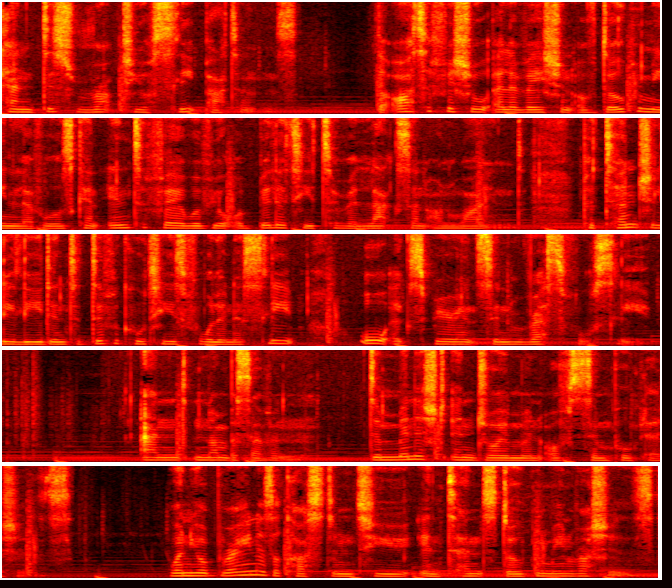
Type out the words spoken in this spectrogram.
can disrupt your sleep patterns. The artificial elevation of dopamine levels can interfere with your ability to relax and unwind, potentially leading to difficulties falling asleep or experiencing restful sleep. And number seven, diminished enjoyment of simple pleasures. When your brain is accustomed to intense dopamine rushes,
